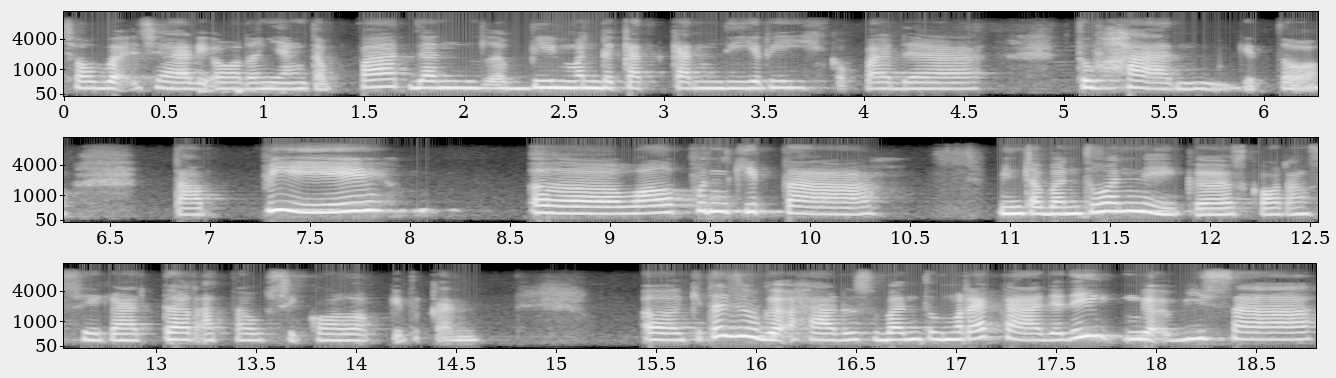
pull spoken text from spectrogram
Coba cari orang yang tepat dan lebih mendekatkan diri kepada Tuhan gitu. Tapi eh, walaupun kita minta bantuan nih ke seorang psikiater atau psikolog gitu kan, eh, kita juga harus bantu mereka. Jadi nggak bisa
